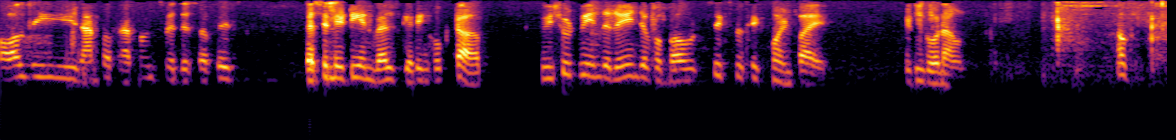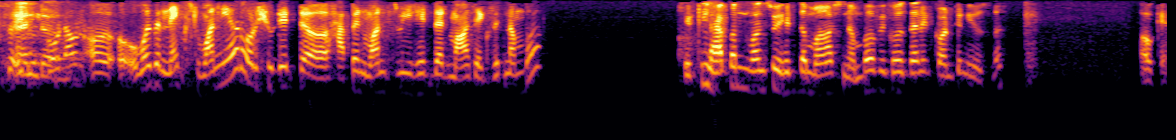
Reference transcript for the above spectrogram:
all the ramp up happens with the surface facility and wells getting hooked up, we should be in the range of about six to six point five. It will go down. Okay. So it will go down uh, over the next one year, or should it uh, happen once we hit that March exit number? It will happen once we hit the March number because then it continues, no? Okay.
